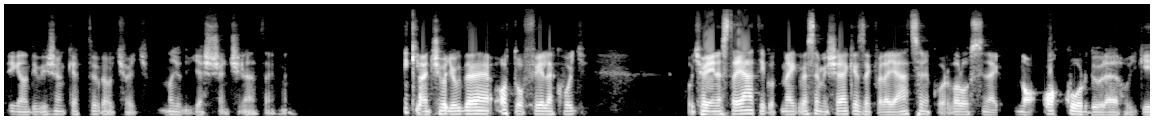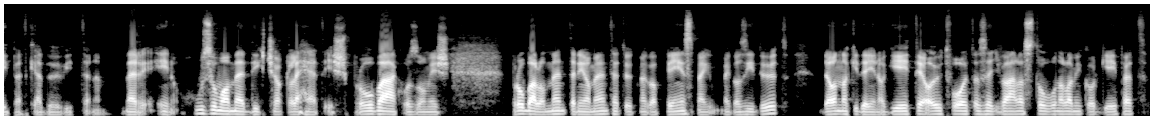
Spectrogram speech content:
Igen, a Division 2 úgyhogy nagyon ügyesen csinálták meg. Én kíváncsi vagyok, de attól félek, hogy hogyha én ezt a játékot megveszem, és elkezdek vele játszani, akkor valószínűleg, na, akkor dől el, hogy gépet kell bővítenem. Mert én húzom, ameddig csak lehet, és próbálkozom, és próbálom menteni a mentetőt, meg a pénzt, meg, meg az időt, de annak idején a GTA 5 volt az egy választóvonal, amikor gépet,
